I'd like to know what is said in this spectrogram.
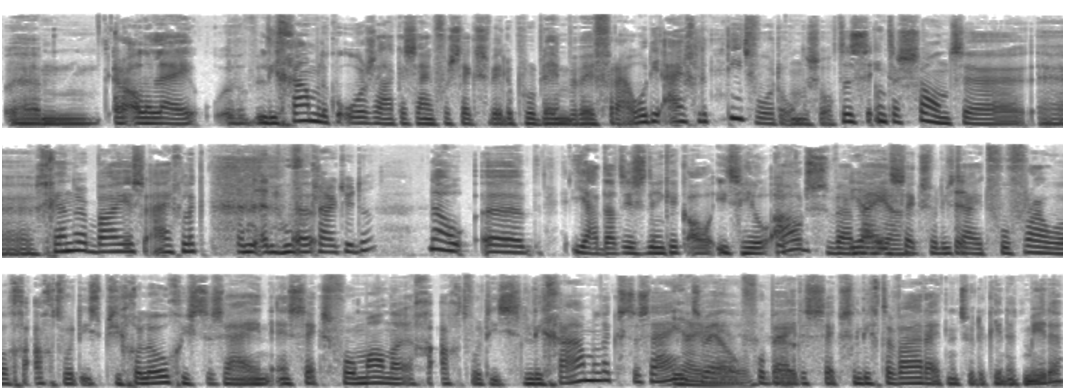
um, er allerlei lichamelijke oorzaken zijn voor seksuele problemen bij vrouwen die eigenlijk niet worden onderzocht. Dat is interessant, genderbias eigenlijk. En, en hoe verklaart u dat? Nou, uh, ja, dat is denk ik al iets heel ouds. Waarbij seksualiteit voor vrouwen geacht wordt iets psychologisch te zijn. En seks voor mannen geacht wordt iets lichamelijks te zijn. terwijl voor beide seksen ligt de waarheid natuurlijk in het midden.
